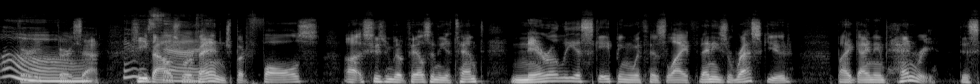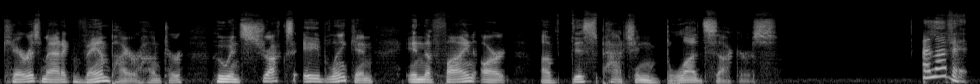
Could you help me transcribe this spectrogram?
Very, very sad. he vows sad. revenge, but falls, uh, excuse me, but fails in the attempt, narrowly escaping with his life. Then he's rescued by a guy named Henry, this charismatic vampire hunter who instructs Abe Lincoln in the fine art of dispatching bloodsuckers. I love it.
